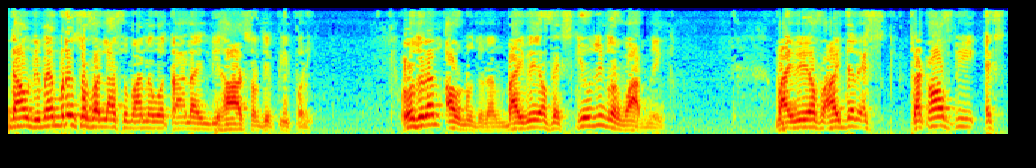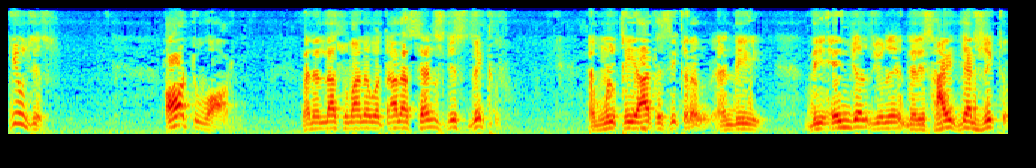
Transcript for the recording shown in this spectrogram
down remembrance of Allah سبحان و تعالیٰ ان دی ہارٹس آف دا پیپلن اور بائی way of excusing or warning by way of either ٹرٹ of the excuse or to warn when Allah سبحان و تعالیٰ سینس ڈس فکر یاد ذکر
